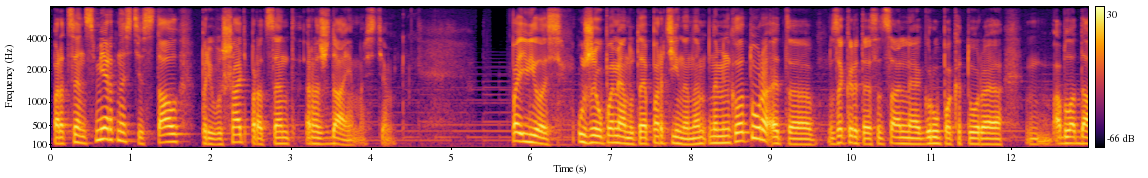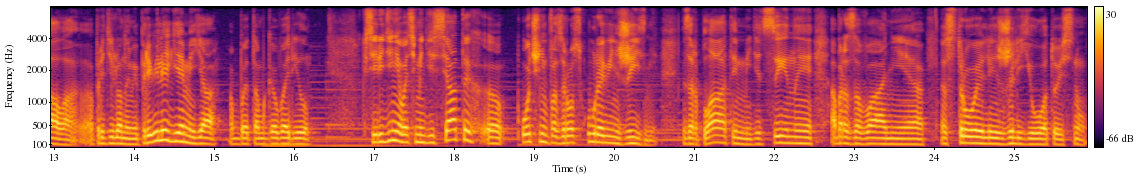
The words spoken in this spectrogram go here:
процент смертности стал превышать процент рождаемости появилась уже упомянутая партийная номенклатура. Это закрытая социальная группа, которая обладала определенными привилегиями. Я об этом говорил. К середине 80-х э, очень возрос уровень жизни. Зарплаты, медицины, образование, строили жилье. То есть, ну,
